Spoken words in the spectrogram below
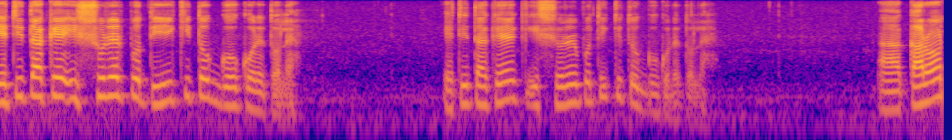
এটি তাকে ঈশ্বরের প্রতি কৃতজ্ঞ করে তোলে এটি তাকে ঈশ্বরের প্রতি কৃতজ্ঞ করে তোলে কারণ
